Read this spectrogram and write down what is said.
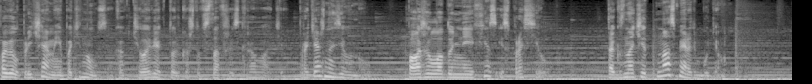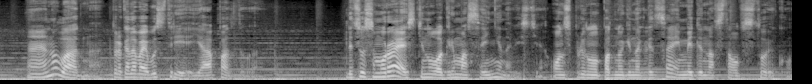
Повел плечами и потянулся, как человек, только что вставший с кровати. Протяжно зевнул. Положил ладонь на Эфес и спросил. «Так значит, насмерть будем?» «Э, ну ладно, только давай быстрее, я опаздываю». Лицо самурая стянуло гримасой ненависти. Он сплюнул под ноги наглеца и медленно встал в стойку.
